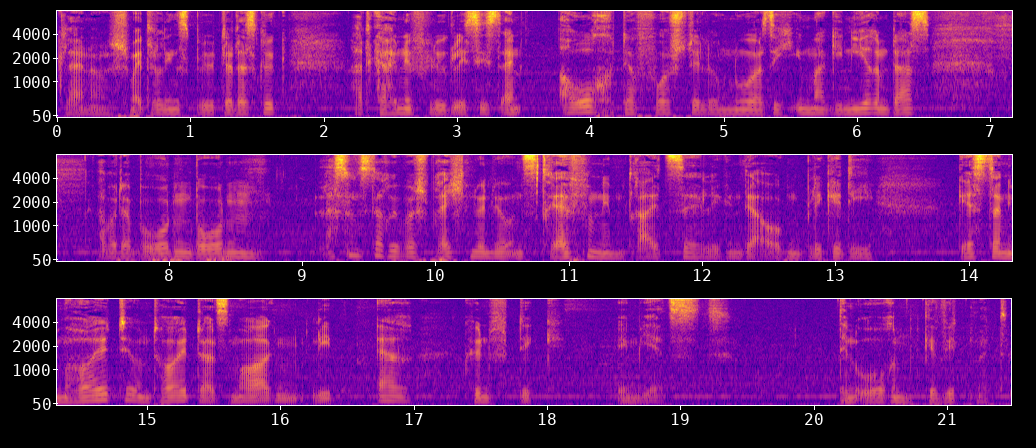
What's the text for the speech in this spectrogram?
kleiner Schmetterlingsblüter, das Glück hat keine Flügel, es ist ein Auch der Vorstellung nur, sich imaginieren das, aber der Boden, Boden, Lass uns darüber sprechen, wenn wir uns treffen im Dreizähligen der Augenblicke, die gestern im Heute und heute als morgen lieb er künftig im Jetzt, den Ohren gewidmet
